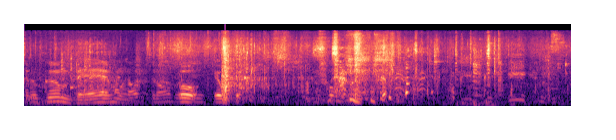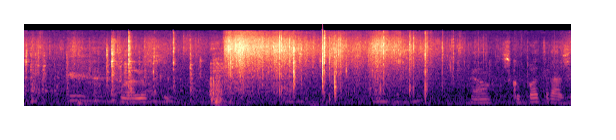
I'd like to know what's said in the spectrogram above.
Era o Gambé, mano. Ô, eu. Maluco. Não, desculpa atraso.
